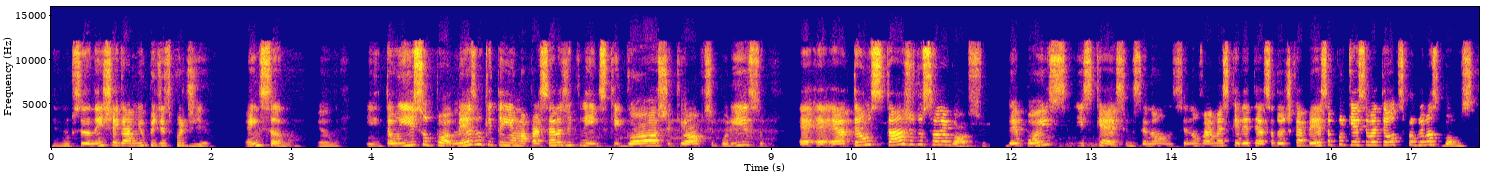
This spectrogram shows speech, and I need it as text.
não precisa nem chegar a mil pedidos por dia. É insano. Eu, então, isso, mesmo que tenha uma parcela de clientes que goste, que opte por isso, é, é, é, até um estágio do seu negócio. Depois, esquece, você não, você não vai mais querer ter essa dor de cabeça, porque você vai ter outros problemas bons,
